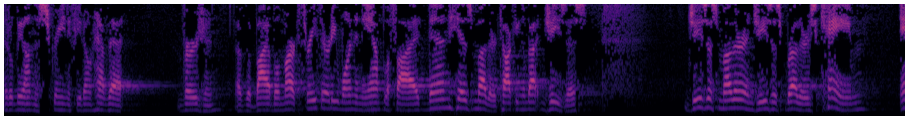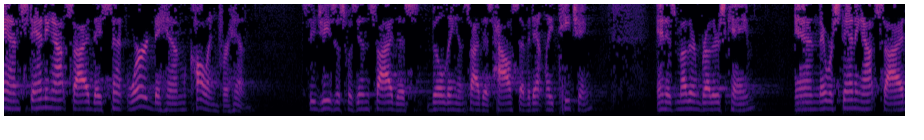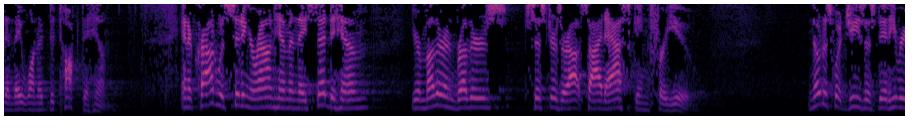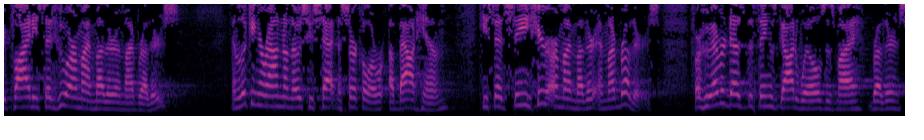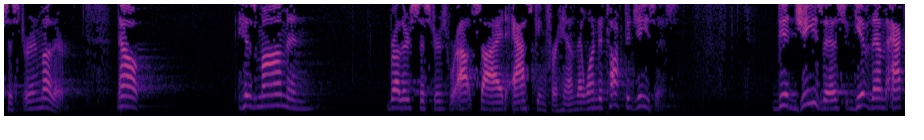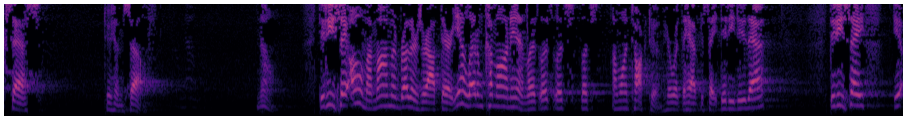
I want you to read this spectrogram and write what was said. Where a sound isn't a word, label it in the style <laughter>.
It'll be on the screen if you don't have that version of the Bible. Mark 3:31 in the amplified. Then his mother talking about Jesus. Jesus' mother and Jesus' brothers came and standing outside they sent word to him calling for him. See Jesus was inside this building inside this house evidently teaching and his mother and brothers came and they were standing outside and they wanted to talk to him. And a crowd was sitting around him, and they said to him, Your mother and brothers, sisters are outside asking for you. Notice what Jesus did. He replied, He said, Who are my mother and my brothers? And looking around on those who sat in a circle about him, he said, See, here are my mother and my brothers. For whoever does the things God wills is my brother and sister and mother. Now, his mom and brothers, sisters were outside asking for him. They wanted to talk to Jesus. Did Jesus give them access to himself? No. Did he say, "Oh, my mom and brothers are out there. Yeah, let them come on in. Let's let's let's let's I want to talk to them. Hear what they have to say." Did he do that? Did he say,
